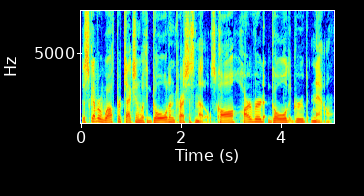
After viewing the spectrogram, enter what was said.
Discover wealth protection with gold and precious metals. Call Harvard Gold Group now.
